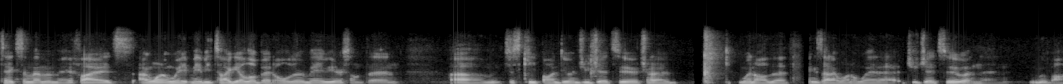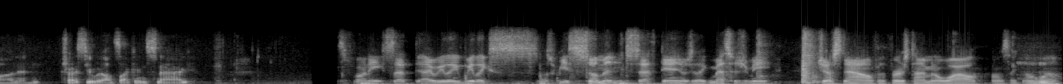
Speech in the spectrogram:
take some MMA fights. I want to wait maybe till I get a little bit older, maybe or something. Um, just keep on doing jujitsu, try to win all the things that I want to win at jujitsu, and then move on and try to see what else I can snag. It's funny, Seth. I really we like we summoned Seth Daniels. He like messaged me just now for the first time in a while. I was like, oh wow,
